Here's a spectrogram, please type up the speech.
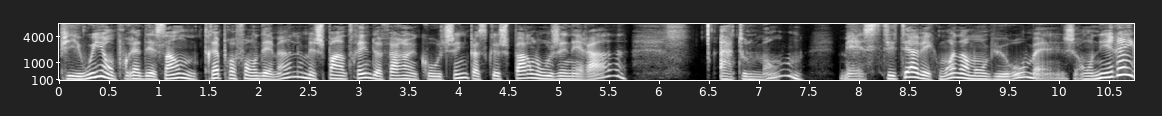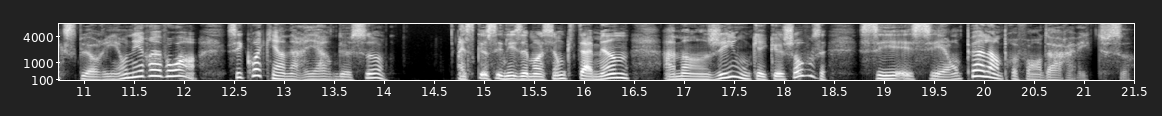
puis oui, on pourrait descendre très profondément, mais je suis pas en train de faire un coaching parce que je parle au général, à tout le monde. Mais si tu étais avec moi dans mon bureau, ben, on irait explorer, on irait voir. C'est quoi qui est en arrière de ça? Est-ce que c'est les émotions qui t'amènent à manger ou quelque chose? C'est, on peut aller en profondeur avec tout ça.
